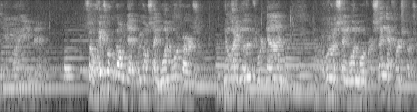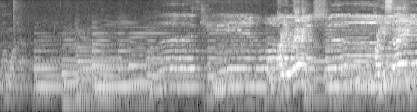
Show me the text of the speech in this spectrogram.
Amen. So here's what we're going to do. We're going to sing one more verse. Nobody moves. We're done. We're going to sing one more verse. Sing that first verse one more time. What can Are you ready? Are you saved?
